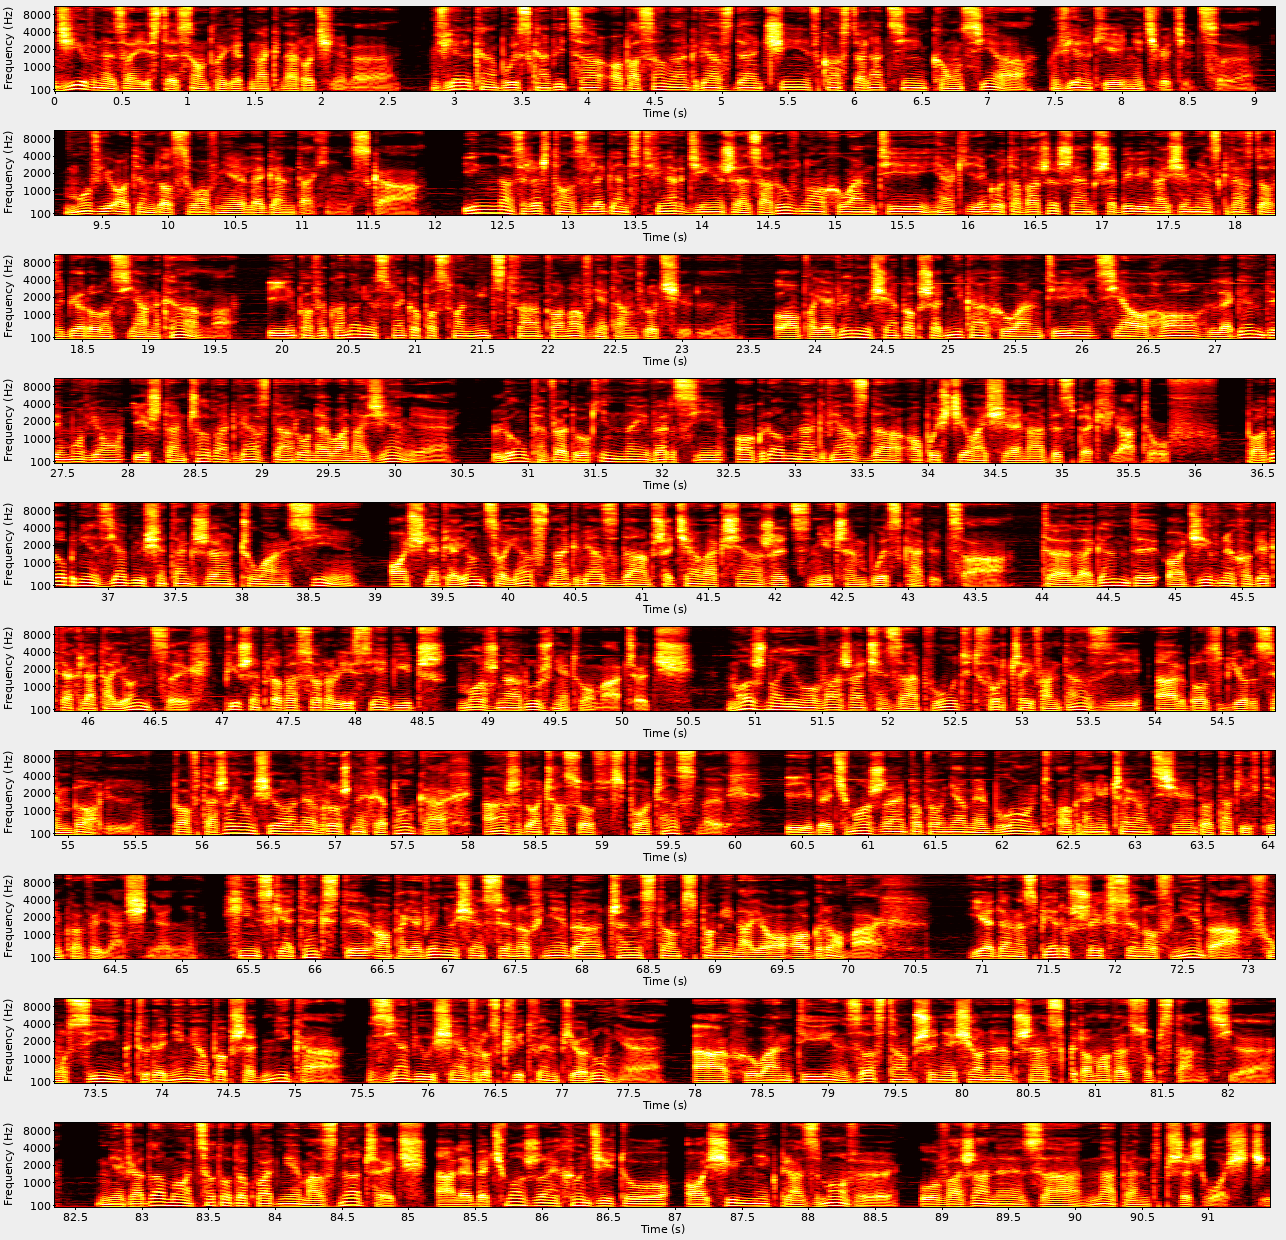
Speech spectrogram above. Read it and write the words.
Dziwne zaiste są to jednak narodziny. Wielka błyskawica opasała gwiazdę Ci w konstelacji Kongxia, Wielkiej Niedźwiedzicy. Mówi o tym dosłownie legenda chińska. Inna zresztą z legend twierdzi, że zarówno Huan Ti, jak i jego towarzysze przybyli na Ziemię z gwiazdozbioru Xiankan i po wykonaniu swego posłannictwa ponownie tam wrócili. O pojawieniu się poprzednika Huan Ti, Xiao Ho, legendy mówią, iż tęczowa gwiazda runęła na Ziemię lub według innej wersji ogromna gwiazda opuściła się na Wyspę Kwiatów. Podobnie zjawił się także Chuanxi, oślepiająco jasna gwiazda przecięła księżyc niczym błyskawica. Te legendy o dziwnych obiektach latających, pisze profesor Lisiewicz, można różnie tłumaczyć. Można je uważać za płód twórczej fantazji albo zbiór symboli. Powtarzają się one w różnych epokach, aż do czasów współczesnych, i być może popełniamy błąd, ograniczając się do takich tylko wyjaśnień. Chińskie teksty o pojawieniu się synów nieba często wspominają o gromach. Jeden z pierwszych synów nieba, Fusi, który nie miał poprzednika, zjawił się w rozkwitłym piorunie, a Huan Ti został przyniesiony przez gromowe substancje. Nie wiadomo, co to dokładnie ma znaczyć, ale być może chodzi tu o silnik plazmowy, uważany za napęd przyszłości.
